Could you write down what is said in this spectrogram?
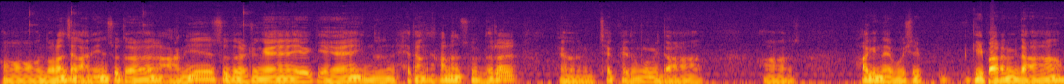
어, 노란색 아닌 수들 아닌 수들 중에 여기에 있는 해당하는 수들을 음, 체크해 둔 겁니다. 어, 확인해 보시기 바랍니다.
